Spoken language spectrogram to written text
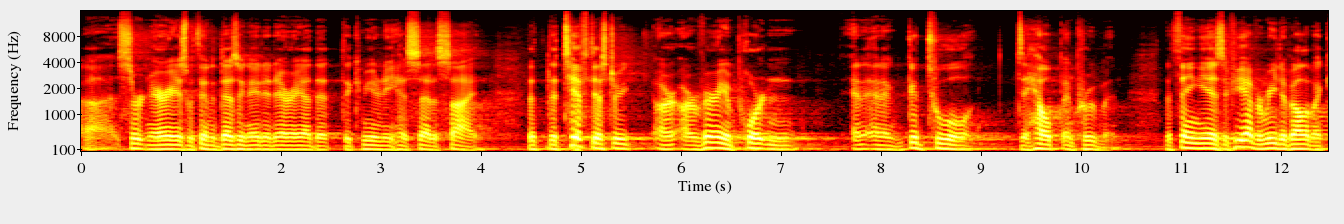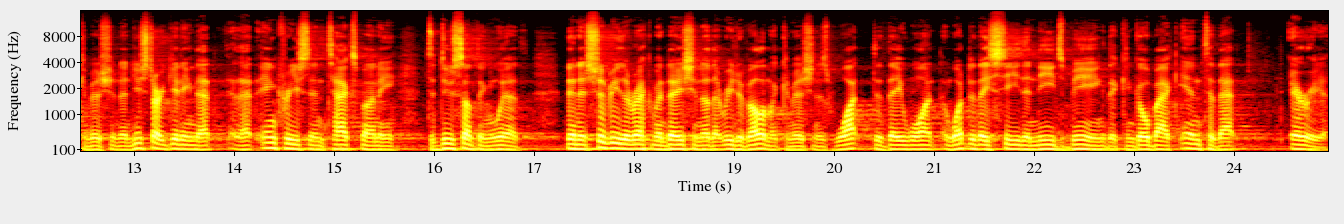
uh, certain areas within a designated area that the community has set aside. The, the TIF district are, are very important and, and a good tool to help improvement. The thing is, if you have a redevelopment commission and you start getting that, that increase in tax money to do something with, then it should be the recommendation of that redevelopment commission is what do they want and what do they see the needs being that can go back into that area.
